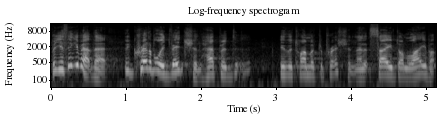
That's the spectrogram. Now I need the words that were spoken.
But you think about that. Incredible invention happened in the time of depression and it saved on labour.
